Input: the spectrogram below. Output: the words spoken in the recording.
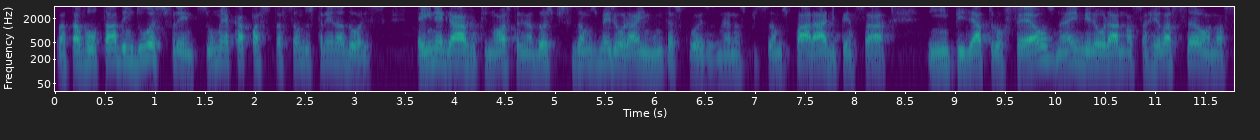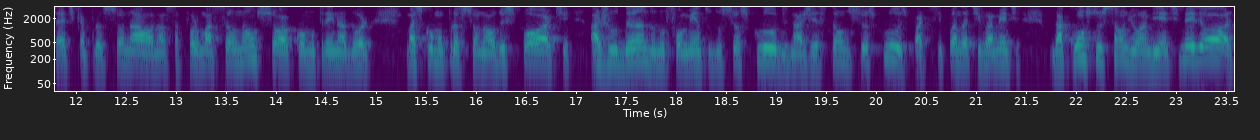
Ela está voltada em duas frentes. Uma é a capacitação dos treinadores é inegável que nós, treinadores, precisamos melhorar em muitas coisas, né? Nós precisamos parar de pensar em empilhar troféus, né? E melhorar a nossa relação, a nossa ética profissional, a nossa formação, não só como treinador, mas como profissional do esporte, ajudando no fomento dos seus clubes, na gestão dos seus clubes, participando ativamente da construção de um ambiente melhor.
